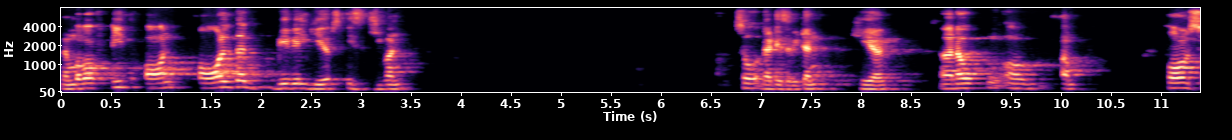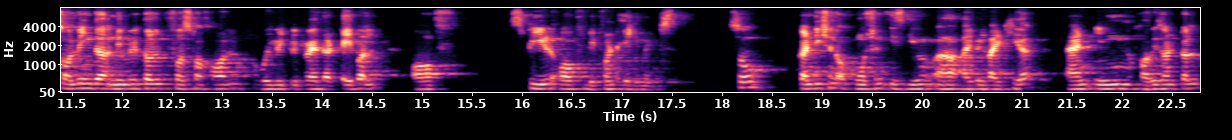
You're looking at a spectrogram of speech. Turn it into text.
number of teeth on all the bevel gears is given. So that is written here. Uh, now, uh, um, for solving the numerical, first of all, we will prepare the table of speed of different elements. So condition of motion is given, uh, I will write here and in horizontal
